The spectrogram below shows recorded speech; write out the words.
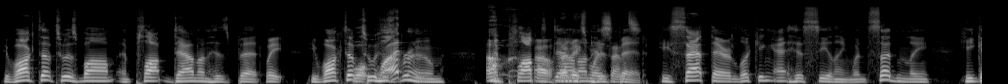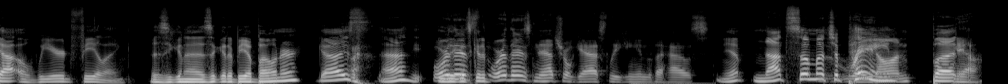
He walked up to his mom and plopped down on his bed. Wait, he walked up Wha- to his room and plopped Oh, that down makes on more his sense. bed. He sat there looking at his ceiling when suddenly he got a weird feeling. Is he gonna? Is it gonna be a boner, guys? Huh? You Or there's gonna? or there's natural gas leaking into the house. Yep. Not so much a pain, Radon. but Yeah.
